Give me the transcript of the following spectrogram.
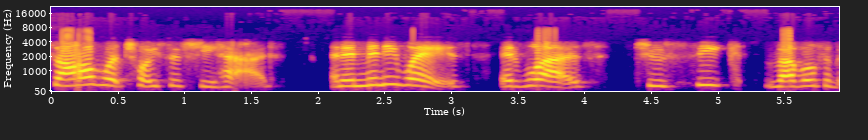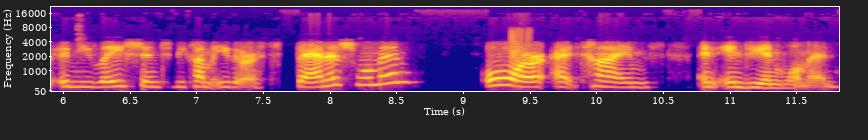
saw what choices she had. And in many ways, it was to seek levels of emulation to become either a Spanish woman or at times an Indian woman.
